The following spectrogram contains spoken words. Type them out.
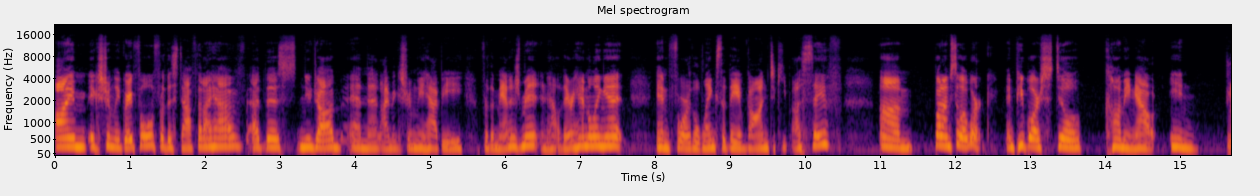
I'm extremely grateful for the staff that I have at this new job, and that I'm extremely happy for the management and how they're handling it, and for the lengths that they have gone to keep us safe. Um, but I'm still at work, and people are still coming out in Yeah.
